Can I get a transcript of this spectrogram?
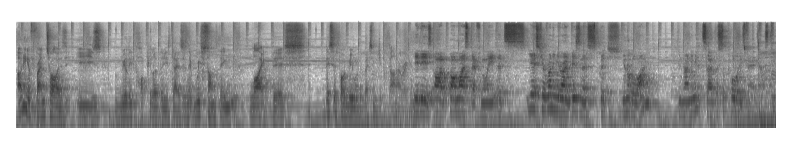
Owning a franchise is really popular these days, isn't it? With something like this, this has probably been one of the best things you've done, I reckon. It is. Oh, oh, most definitely. It's yes, you're running your own business, but you're not alone in running it. So the support is fantastic.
